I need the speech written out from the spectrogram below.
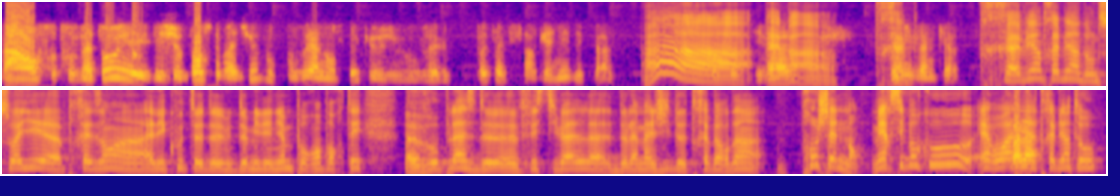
Bah, on se retrouve bientôt et, et je pense que Mathieu, vous pouvez annoncer que je- vous allez peut-être faire gagner des places Ah, eh ben, très, 2024. très bien, très bien. Donc soyez euh, présents hein, à l'écoute de, de Millennium pour remporter euh, vos places de euh, Festival de la magie de Tréverdun prochainement. Merci beaucoup Erwan Voilà. et à très bientôt.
